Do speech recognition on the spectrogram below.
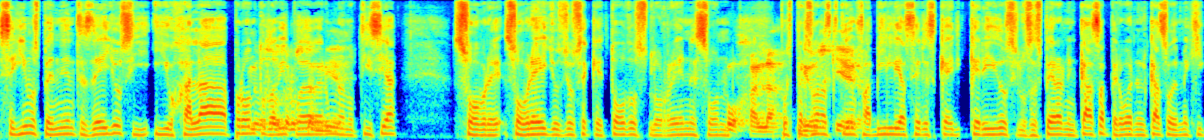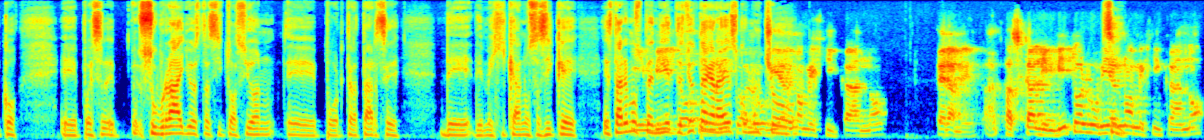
seguimos pendientes de ellos y, ojalá pronto, David, pueda haber una noticia sobre, sobre ellos. Yo sé que todos los rehenes son pues personas que tienen familias, seres queridos y los esperan en casa, pero bueno, en el caso de México, eh, pues eh, subrayo esta situación eh, por tratarse de, mexicanos. Así que estaremos pendientes. Yo te agradezco mucho. Gobierno mexicano, espérame, Pascal, invito al gobierno mexicano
